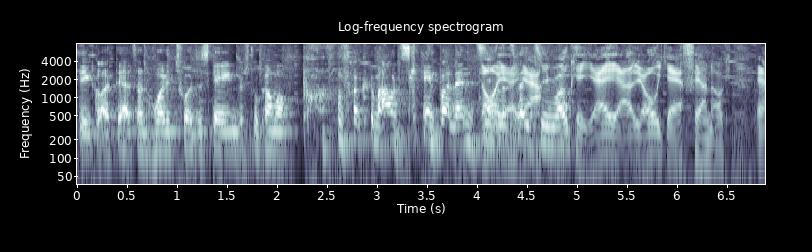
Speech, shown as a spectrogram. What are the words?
det er godt. Det er altså en hurtig tur til Skagen, hvis du kommer fra København til Skagen på landet time ja, tre ja. timer. Okay, ja, ja, jo, ja, fair nok. Ja.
